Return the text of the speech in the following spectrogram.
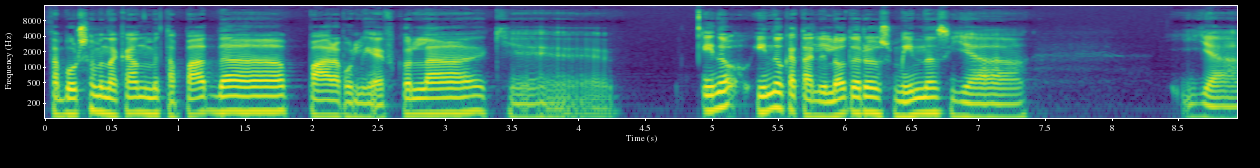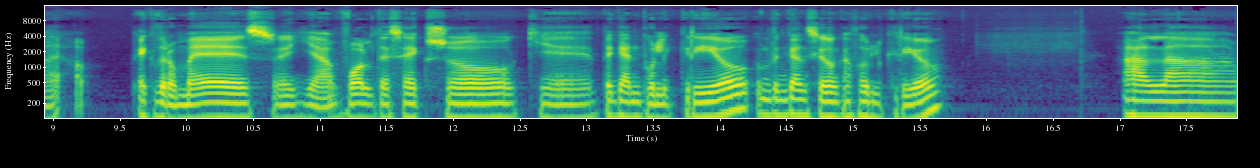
θα μπορούσαμε να κάνουμε τα πάντα πάρα πολύ εύκολα και είναι, είναι ο καταλληλότερος μήνας για, για εκδρομές, για βόλτες έξω και δεν κάνει πολύ κρύο, δεν κάνει σχεδόν καθόλου κρύο. Αλλά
